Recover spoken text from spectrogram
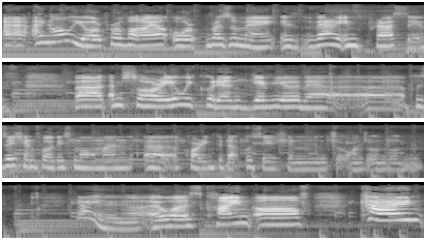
I, I know your profile or resume is very impressive but I'm sorry we couldn't give you the uh, position for this moment uh, according to that position and so on so on so on. Yeah yeah yeah I was kind of kind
